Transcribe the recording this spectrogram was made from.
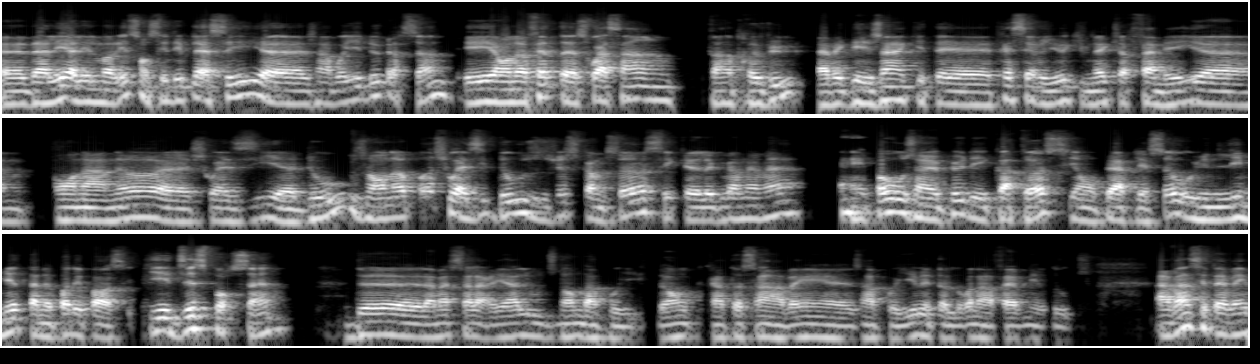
euh, d'aller à l'île Maurice. On s'est déplacé, euh, j'ai envoyé deux personnes et on a fait 60 entrevues avec des gens qui étaient très sérieux, qui venaient avec leur famille. on en a choisi 12. On n'a pas choisi 12 juste comme ça. C'est que le gouvernement impose un peu des quotas, si on peut appeler ça, ou une limite à ne pas dépasser, qui est 10% de la masse salariale ou du nombre d'employés. Donc, quand tu as 120 employés, ben, tu as le droit d'en faire venir 12. Avant, c'était 20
